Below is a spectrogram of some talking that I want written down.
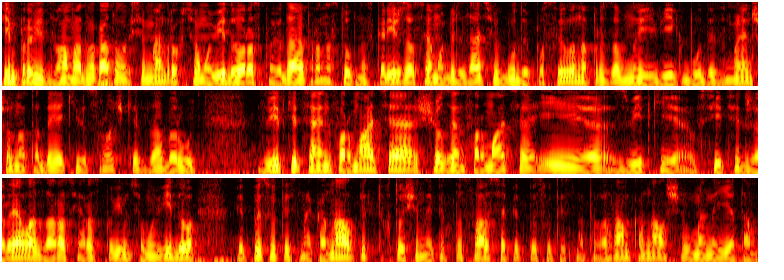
Всім привіт! З вами адвокат Олексій Мендрух. В цьому відео розповідаю про наступне. Скоріш за все, мобілізацію буде посилено, призовний вік буде зменшено та деякі відсрочки заберуть. Звідки ця інформація, що за інформація і звідки всі ці джерела, зараз я розповім в цьому відео. Підписуйтесь на канал, під, хто ще не підписався, підписуйтесь на телеграм-канал, що в мене є там.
